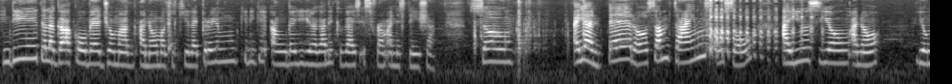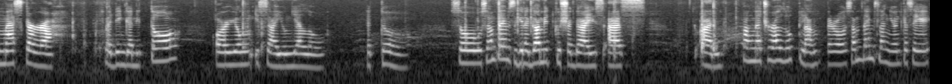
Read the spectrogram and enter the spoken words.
hindi talaga ako medyo mag ano magkikilay pero yung kiniki ang ginagamit ko guys is from Anastasia. So, ayan, pero sometimes also I use yung ano yung mascara. Pwedeng ganito, or yung isa, yung yellow. Ito. So, sometimes ginagamit ko siya guys as an, pang natural look lang. Pero sometimes lang yun kasi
